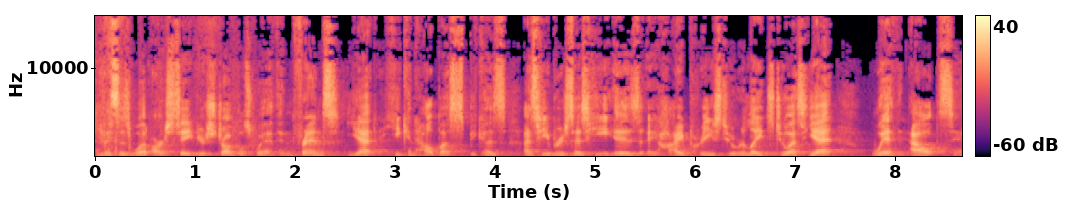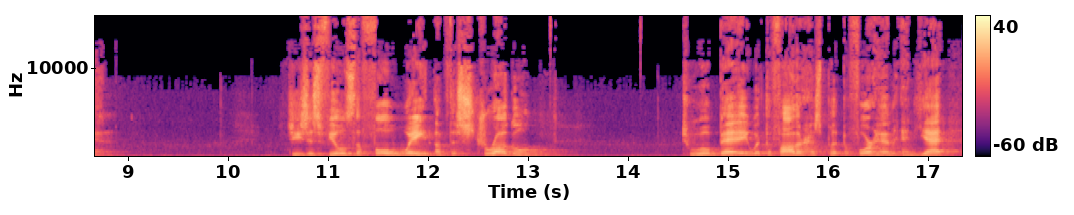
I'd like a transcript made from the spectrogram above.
And this is what our Savior struggles with. And friends, yet He can help us because, as Hebrews says, He is a high priest who relates to us, yet without sin. Jesus feels the full weight of the struggle to obey what the Father has put before him, and yet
